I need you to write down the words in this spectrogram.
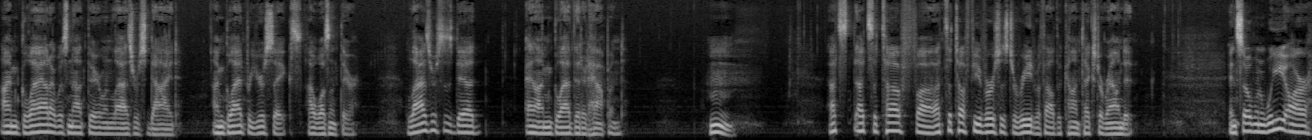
I'm glad I was not there when Lazarus died. I'm glad for your sakes I wasn't there. Lazarus is dead, and I'm glad that it happened. Hmm. That's that's a tough uh, that's a tough few verses to read without the context around it. And so when we are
